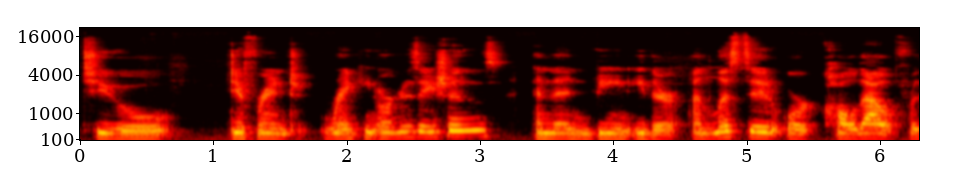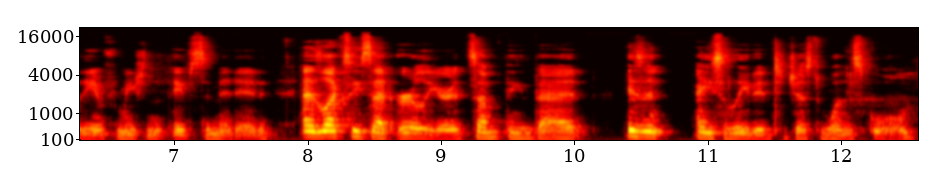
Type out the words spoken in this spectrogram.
to different ranking organizations and then being either unlisted or called out for the information that they've submitted. As Lexi said earlier, it's something that isn't isolated to just one school.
